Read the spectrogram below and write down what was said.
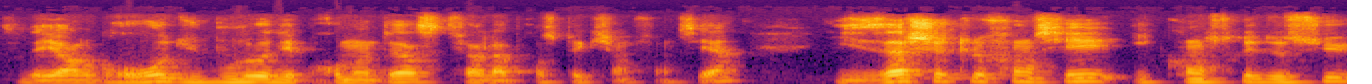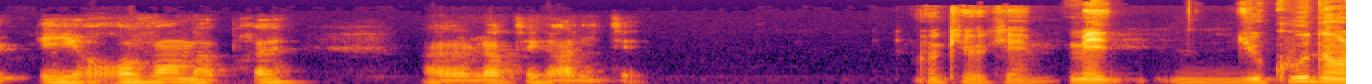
C'est d'ailleurs le gros du boulot des promoteurs, c'est de faire la prospection foncière. Ils achètent le foncier, ils construisent dessus et ils revendent après euh, l'intégralité. Ok, ok. Mais du coup, dans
